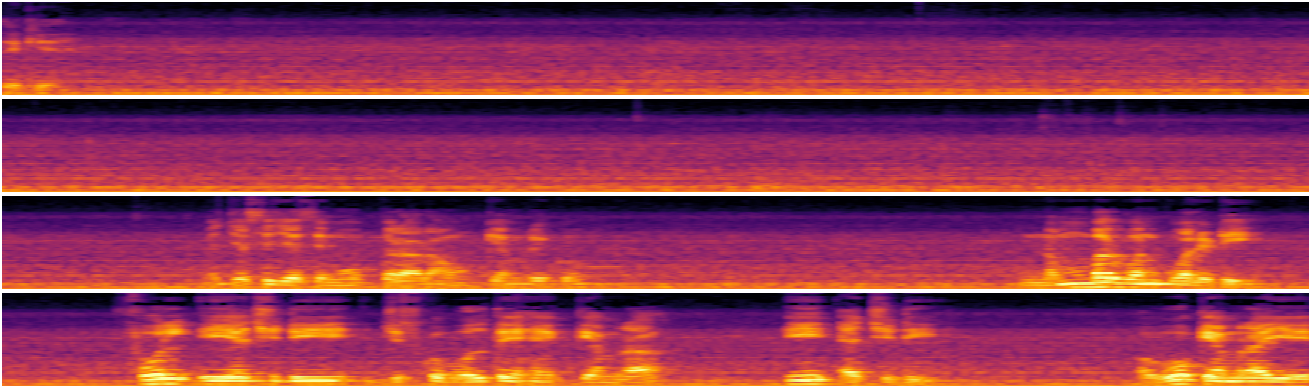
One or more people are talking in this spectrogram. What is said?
देखिए। जैसे जैसे मूव करा रहा हूँ कैमरे को number one quality full D जिसको बोलते हैं कैमरा डी और वो कैमरा ये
